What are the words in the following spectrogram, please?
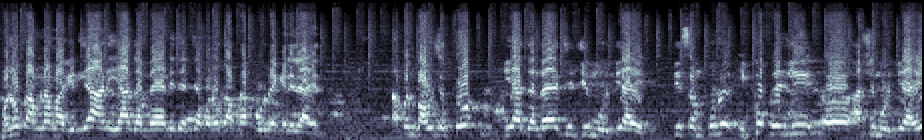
मनोकामना मागितल्या आणि या गणरायाने त्यांच्या मनोकामना पूर्ण केलेल्या आहेत. आपण पाहू शकतो की या गणरायाची जी मूर्ती आहे ती संपूर्ण इको फ्रेंडली अशी मूर्ती आहे.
